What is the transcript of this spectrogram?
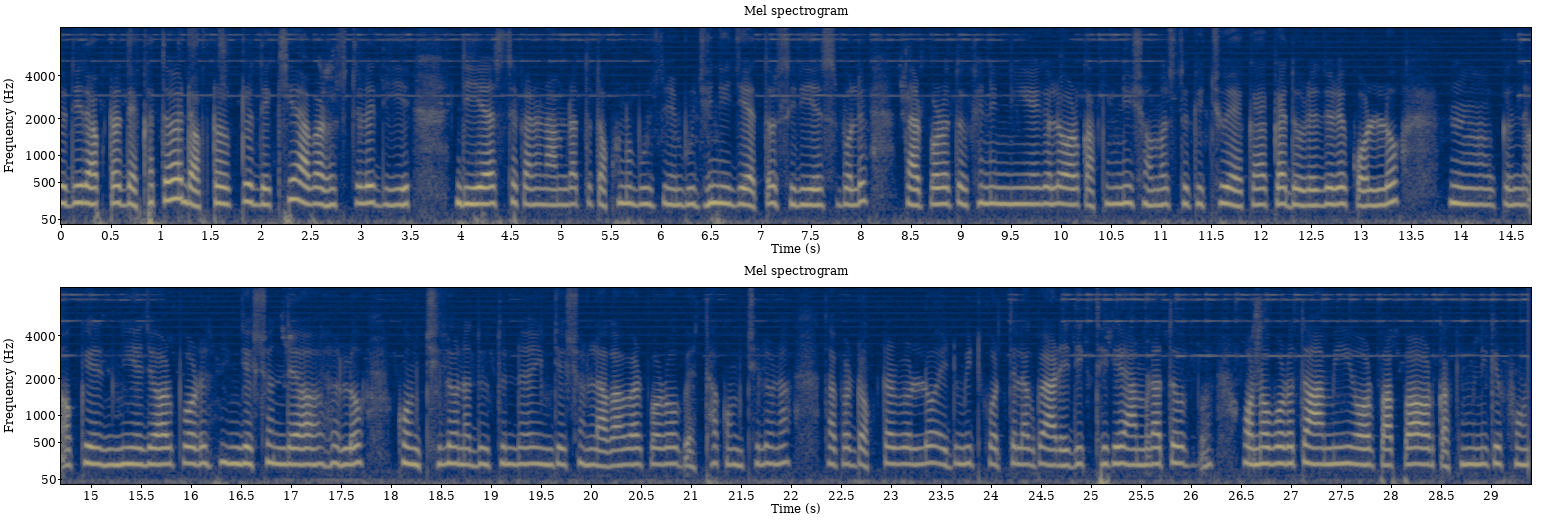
যদি ডাক্তার দেখাতে হয় ডাক্তার একটু দেখিয়ে আবার হোস্টেলে দিয়ে দিয়ে আসছে। কারণ আমরা তো তখনও বুঝি, বুঝিনি যে এত সিরিয়াস বলে। তারপরে তো ওখানে নিয়ে গেলো, ওর কাকিমনি সমস্ত কিছু একা একা দৌড়ে দৌড়ে করল। ওকে নিয়ে যাওয়ার পর ইঞ্জেকশন দেওয়া হলো কমছিল না, দু তিনটা ইঞ্জেকশন লাগাবার পরও ব্যথা কমছিল না। তারপর ডক্টর বলল অ্যাডমিট করতে লাগবে। আর এদিক থেকে আমরা তো অনবরত আমি, ওর পাপা, ওর কাকিমুনিকে ফোন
